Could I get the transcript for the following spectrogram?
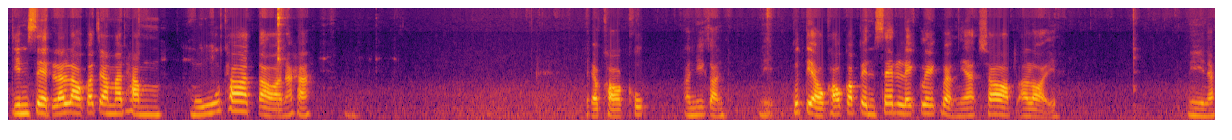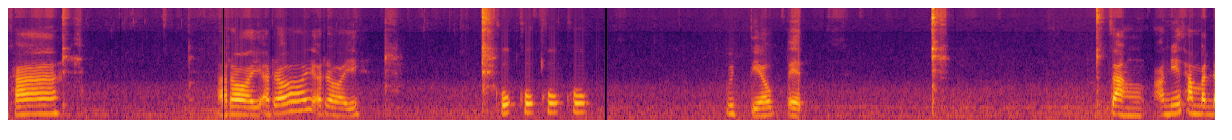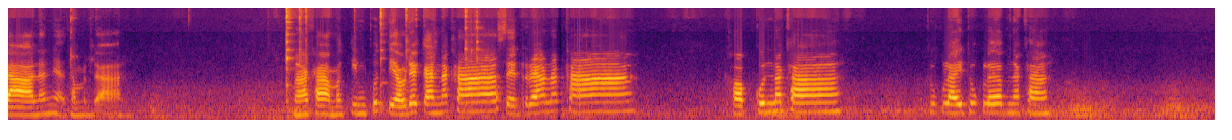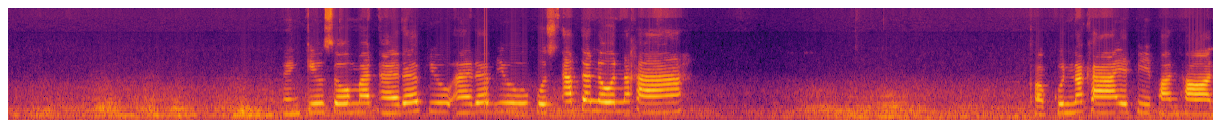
กินเสร็จแล้วเราก็จะมาทำหมูทอดต่อนะคะ เดี๋ยวขอคลุก อันนี้ก่อน นี่ก๋วยเตี๋ยวเขาก็เป็นเส้นเล็กๆ แบบนี้ชอบอร่อย นี่นะคะ อร่อย อร่อย อร่อย คุกคุกคุกคุกก๋วยเตี๋ยวเป็ด สั่งอันนี้ธรรมดานะเนี่ย ธรรมดามาค่ะมากินก๋วยเตี๋ยวด้วยกันนะคะ เสร็จแล้วนะคะ ขอบคุณนะคะ ทุกไลค์ทุกเลิฟนะคะ thank you so much I love you I love you good afternoon นะคะ ขอบคุณนะคะ SP พรพร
